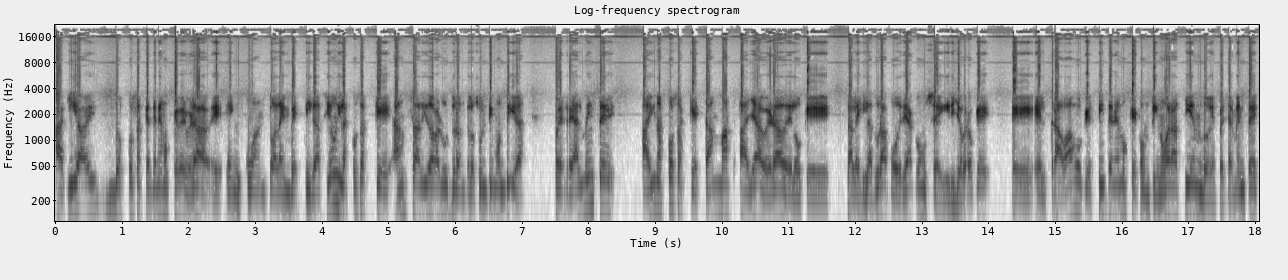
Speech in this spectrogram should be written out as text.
aquí hay dos cosas que tenemos que ver, ¿verdad? Eh, en cuanto a la investigación y las cosas que han salido a la luz durante los últimos días, pues realmente hay unas cosas que están más allá, ¿verdad?, de lo que la legislatura podría conseguir. Yo creo que eh, el trabajo que sí tenemos que continuar haciendo, especialmente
